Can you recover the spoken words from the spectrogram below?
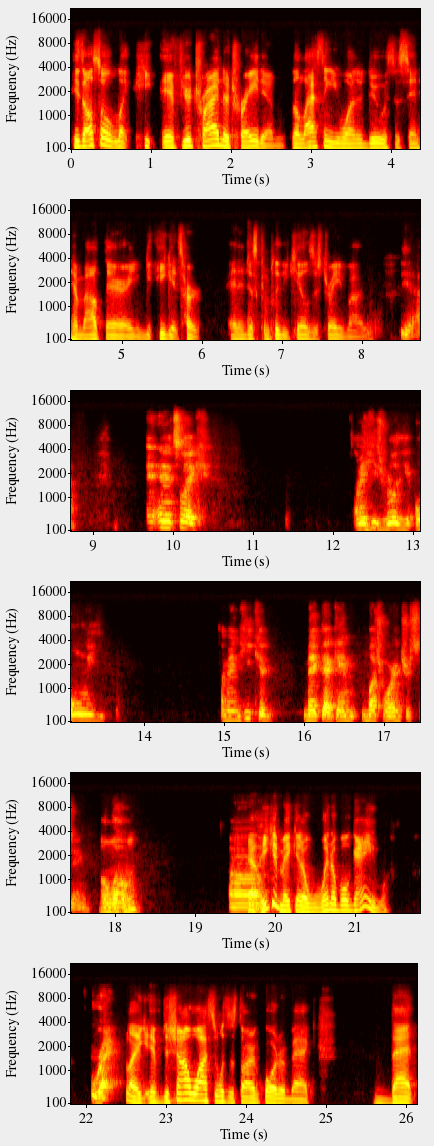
he's also like he if you're trying to trade him, the last thing you want to do is to send him out there and he gets hurt and it just completely kills his trade value. Yeah. And it's like I mean, he's really the only I mean, he could make that game much more interesting alone. Mm-hmm. Um, yeah, he could make it a winnable game. Right. Like if Deshaun Watson was the starting quarterback, that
